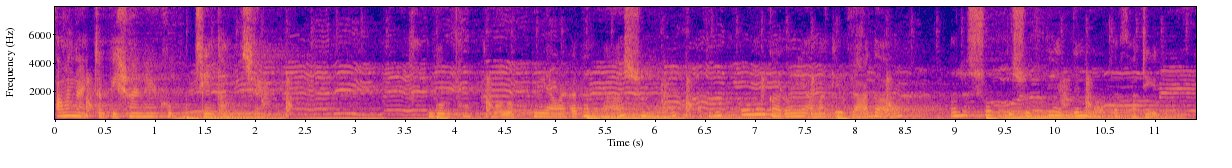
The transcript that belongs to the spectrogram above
আমার না একটা বিষয় নিয়ে খুব চিন্তা হচ্ছে। বলব বলো। তুমি আমার কথা না শুনে অথবা কোনো কারণে আমাকে রাগাও তাহলে সত্যি সত্যি একদিন মাথা ফাটিয়ে দেবে।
